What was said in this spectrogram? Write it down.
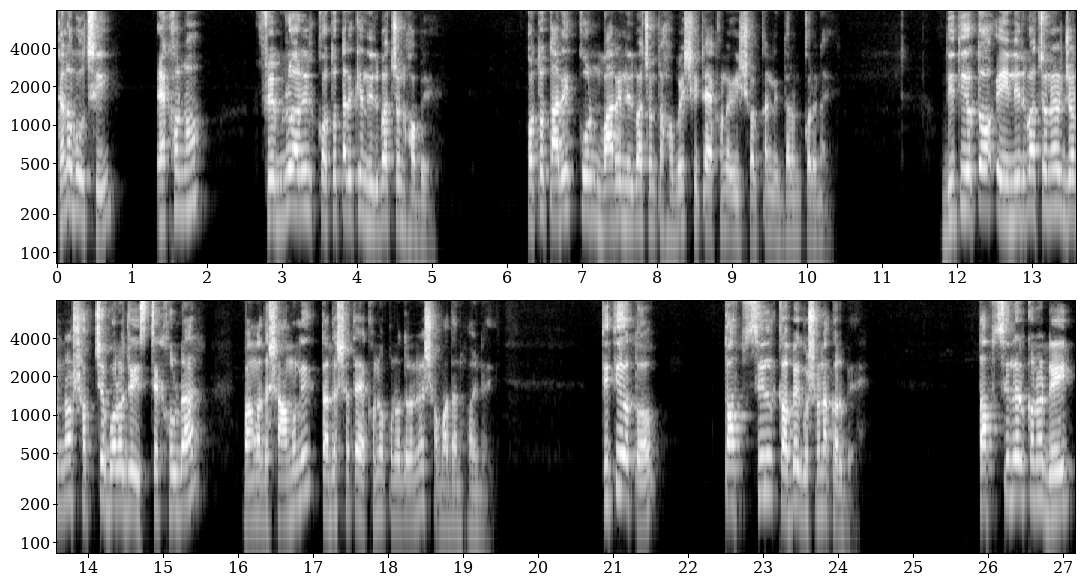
কেন বলছি, এখনও ফেব্রুয়ারির কত তারিখে নির্বাচন হবে? কত তারিখ কোন বারে নির্বাচনটা হবে সেটা এখনও এই সরকার নির্ধারণ করে নাই। দ্বিতীয়ত, এই নির্বাচনের জন্য সবচেয়ে বড় যে স্টেক হোল্ডার বাংলাদেশ আওয়ামী লীগ, তাদের সাথে এখনও কোনো ধরনের সমাধান হয় নাই। তৃতীয়ত তফসিল কবে ঘোষণা করবে? তফসিলের কোনো ডেট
